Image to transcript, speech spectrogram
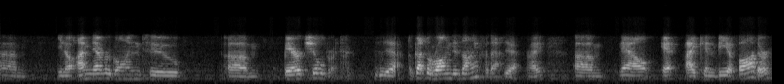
um, you know, I'm never going to um, bear children. Yeah. I've got the wrong design for that. Yeah. Right. Um, now eh, I can be a father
